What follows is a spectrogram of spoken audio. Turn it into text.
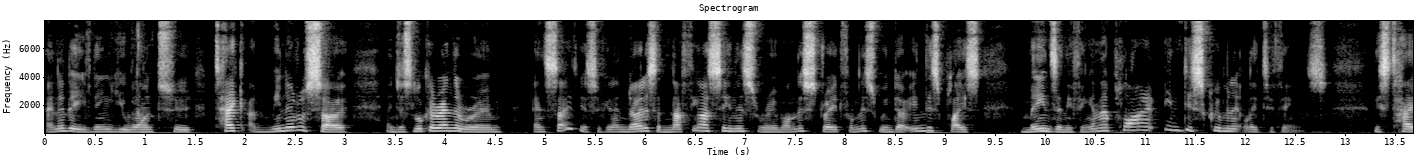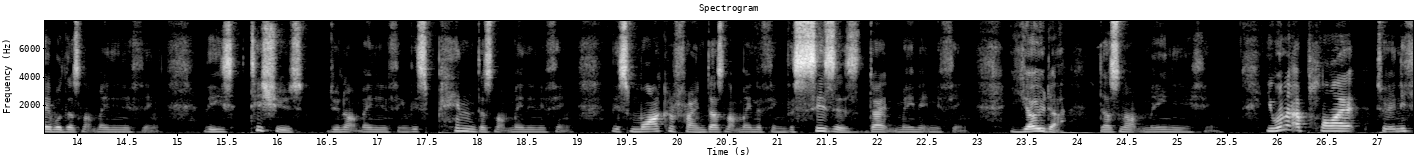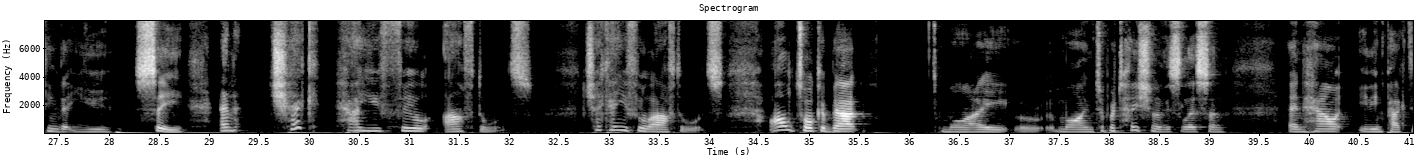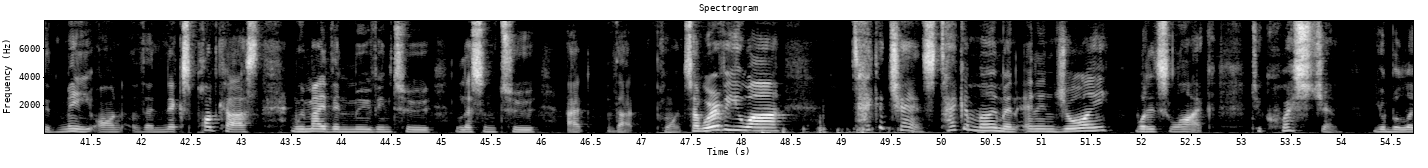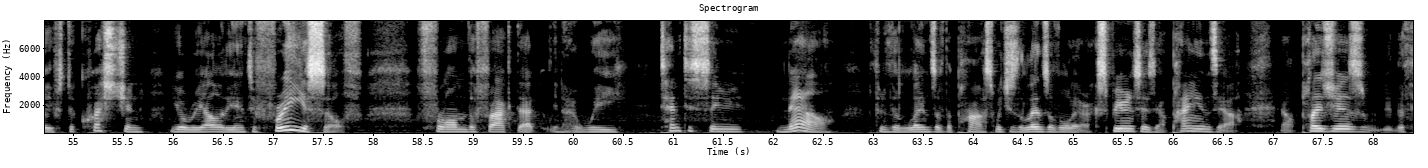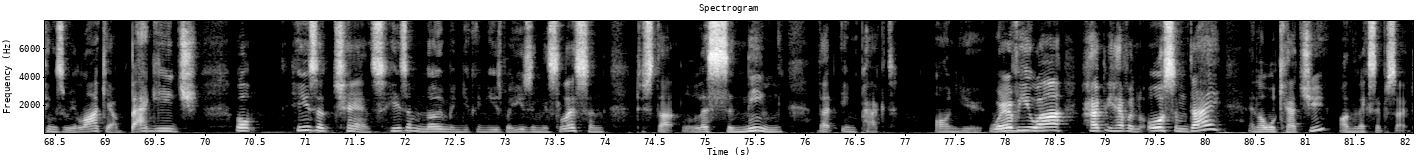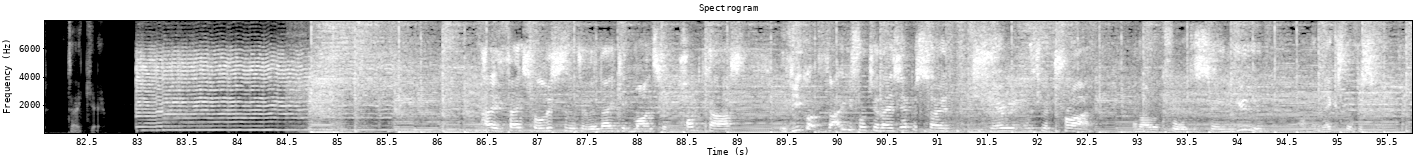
and at evening. You want to take a minute or so and just look around the room and say to yourself, you know, notice that nothing I see in this room, on this street, from this window, in this place means anything, and apply it indiscriminately to things. This table does not mean anything. These tissues do not mean anything. This pen does not mean anything. This microphone does not mean anything. The scissors don't mean anything. Yoda does not mean anything. You want to apply it to anything that you see and check how you feel afterwards. Check how you feel afterwards. I'll talk about my my interpretation of this lesson and how it impacted me on the next podcast. We may then move into lesson two at that point. So, wherever you are, take a chance, take a moment, and enjoy what it's like to question your beliefs, to question your reality, and to free yourself from the fact that, you know, we tend to see now through the lens of the past, which is the lens of all our experiences, our pains, our, our pleasures, the things we like, our baggage. Well, here's a chance, here's a moment you can use by using this lesson to start lessening that impact on you. Wherever you are, hope you have an awesome day, and I will catch you on the next episode. Take care. Hey, thanks for listening to the Naked Mindset podcast. If you got value from today's episode, share it with your tribe. And I look forward to seeing you on the next episode.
